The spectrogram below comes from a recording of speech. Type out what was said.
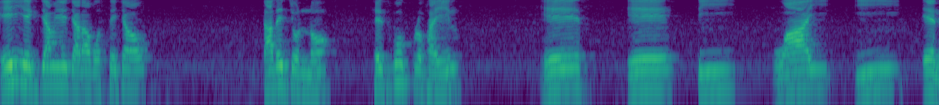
এই এক্সামে যারা বসতে চাও, তাদের জন্য Facebook profile S A T Y E N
